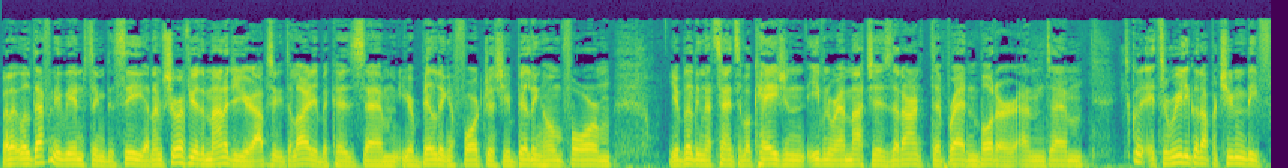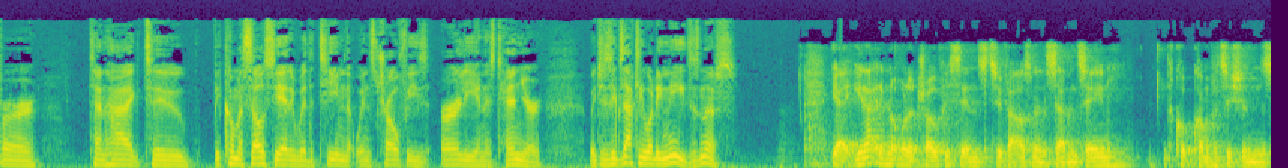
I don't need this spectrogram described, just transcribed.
Well, it will definitely be interesting to see. And I'm sure if you're the manager, you're absolutely delighted because um, you're building a fortress, you're building home form, you're building that sense of occasion, even around matches that aren't the bread and butter. And um, it's good. It's a really good opportunity for Ten Hag to become associated with a team that wins trophies early in his tenure, which is exactly what he needs, isn't it? Yeah, United have not won a trophy since 2017. The cup competitions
